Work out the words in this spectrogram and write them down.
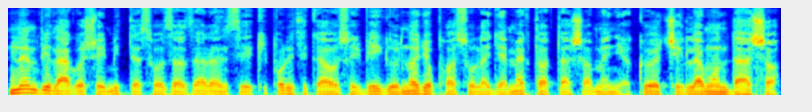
Nem világos, hogy mit tesz hozzá az ellenzéki politikához, hogy végül nagyobb haszon legyen megtartása, amennyi a költség lemondása.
